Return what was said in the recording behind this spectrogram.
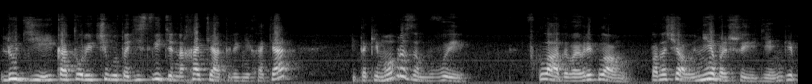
людей, которые чего-то действительно хотят или не хотят, и таким образом вы, вкладывая в рекламу поначалу небольшие деньги,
